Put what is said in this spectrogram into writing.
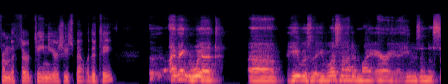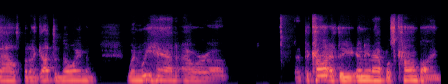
from the 13 years you spent with the team? I think Whit uh, he was he was not in my area. He was in the South, but I got to know him. And when we had our uh, at the con- at the Indianapolis Combine,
